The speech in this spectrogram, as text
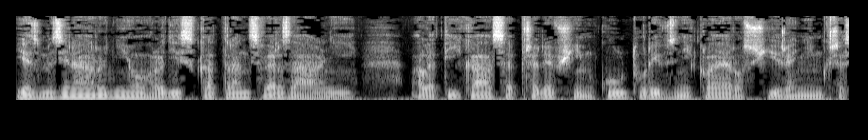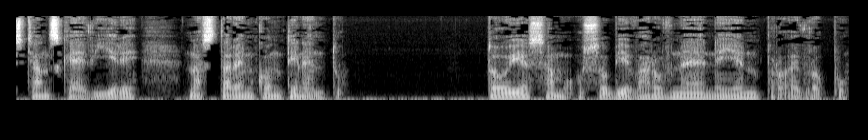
je z mezinárodního hlediska transverzální, ale týká se především kultury vzniklé rozšířením křesťanské víry na starém kontinentu – to je samo o sobě varovné nejen pro Evropu,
